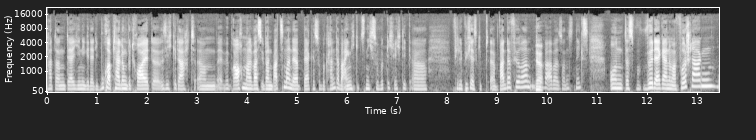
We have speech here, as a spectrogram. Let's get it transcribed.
hat dann derjenige, der die Buchabteilung betreut, äh, sich gedacht, ähm, wir brauchen mal was über den Watzmann. Der Berg ist so bekannt, aber eigentlich gibt's nicht so wirklich richtig äh, viele Bücher. Es gibt äh, Wanderführer Ja. drüber, aber sonst nichts. Und das würde er gerne mal vorschlagen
